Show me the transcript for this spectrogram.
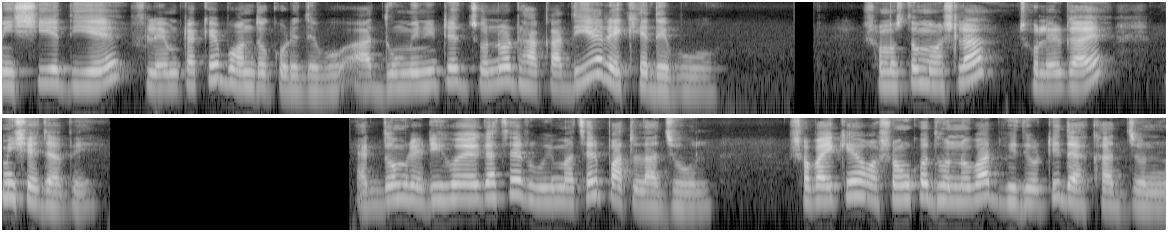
মিশিয়ে দিয়ে ফ্লেমটাকে বন্ধ করে দেব আর দু মিনিটের জন্য ঢাকা দিয়ে রেখে দেব। সমস্ত মশলা ঝোলের গায়ে মিশে যাবে। একদম রেডি হয়ে গেছে রুই মাছের পাতলা ঝোল। সবাইকে অসংখ্য ধন্যবাদ ভিডিওটি দেখার জন্য।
